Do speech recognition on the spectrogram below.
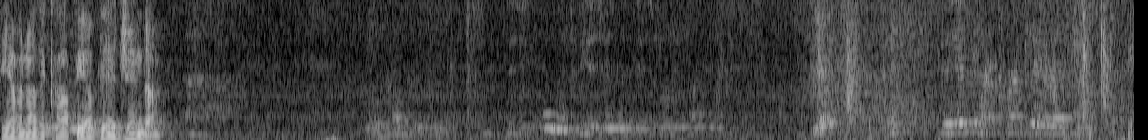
Do you have another copy of the agenda? Did you send us the agenda digitally? Brian? Yeah. Is it different front there right now?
